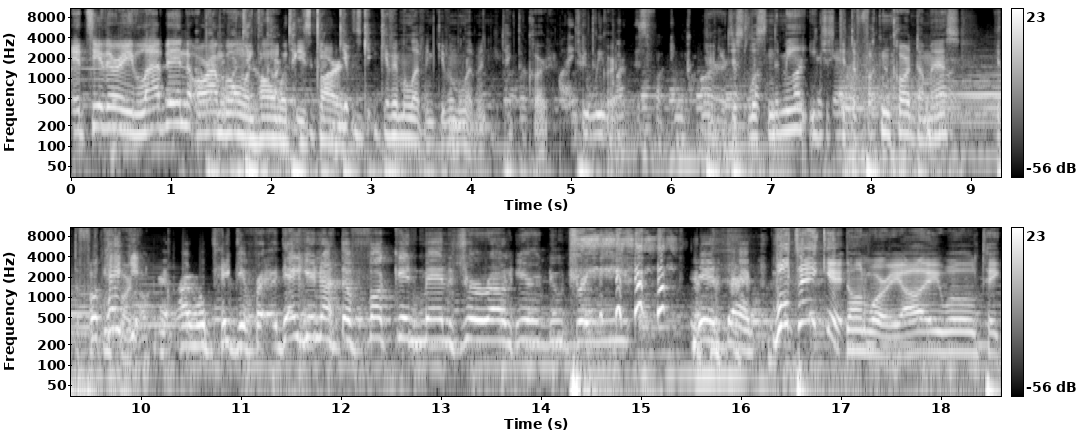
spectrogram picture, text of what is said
it's either 11 or I'm going home with these cards. Give, give him 11. Give him 11. Take the card. Why Take do we card. want this fucking card? Just listen to me. You just get the fucking card, dumbass. Get the fucking take card. it. Okay, I will take it for. Hey, you're not the fucking manager around here, new trainee. Stand back. We'll take it. Don't worry. I will take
